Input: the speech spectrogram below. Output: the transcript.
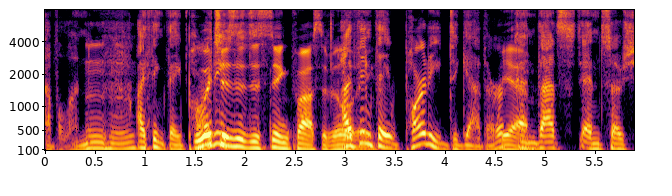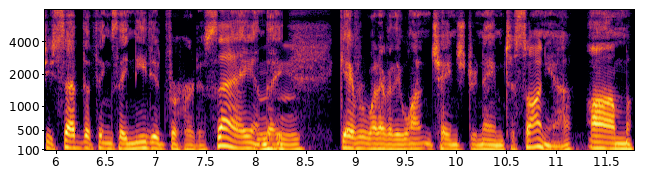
evelyn i think they partied, Which is a distinct possibility. I think they partied together, Yeah. and that's and so she said the things they needed for her to say, and Mm-hmm. they gave her whatever they wanted and changed her name to Sonia. Um,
